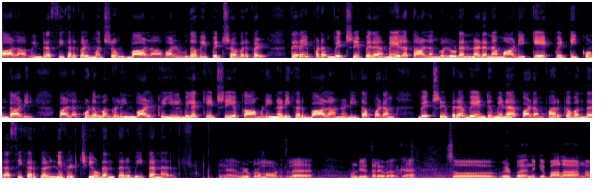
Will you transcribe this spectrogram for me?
பாலாவின் ரசிகர்கள் மற்றும் பாலாவால் உதவி பெற்றவர்கள் திரைப்படம் வெற்றி பெற மேலதாளங்களுடன் நடனமாடி கேக் வெட்டி கொண்டாடி பல குடும்பங்களின் வாழ்க்கை வாழ்க்கையில் விளக்கேற்றிய காமெடி நடிகர் பாலா நடித்த படம் வெற்றி பெற வேண்டுமென படம் பார்க்க வந்த ரசிகர்கள் நிகழ்ச்சியுடன் தெரிவித்தனர். விழுப்புரம் மாவட்டத்தில் ஒன்றிய தலைவராக இருக்கேன். ஸோ விழுப்புரம் இன்றைக்கி பாலா அண்ணா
